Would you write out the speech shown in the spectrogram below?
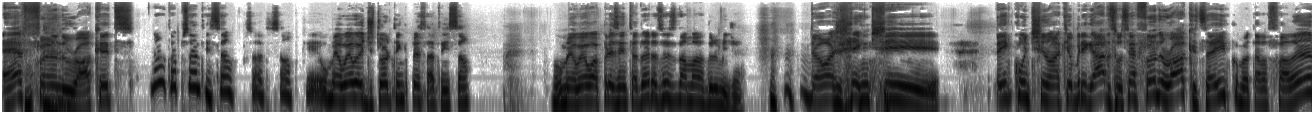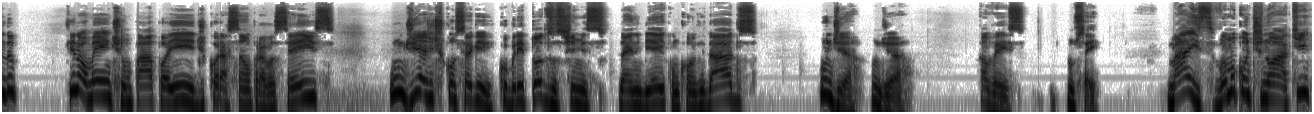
É fã do Rockets. Não, tô prestando atenção, prestando atenção, porque o meu eu editor tem que prestar atenção. O meu eu apresentador às vezes dá uma dormidinha. Então a gente tem que continuar aqui. Obrigado. Se você é fã do Rockets aí, como eu tava falando, finalmente um papo aí de coração para vocês. Um dia a gente consegue cobrir todos os times da NBA com convidados. Um dia, um dia. Talvez. Não sei. Mas vamos continuar aqui.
